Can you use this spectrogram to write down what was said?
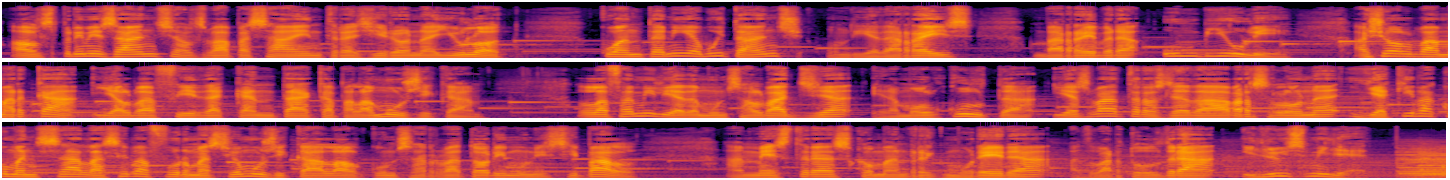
Els primers anys els va passar entre Girona i Olot. Quan tenia 8 anys, un dia de Reis, va rebre un violí. Això el va marcar i el va fer de cantar cap a la música. La família de Montsalvatge era molt culta i es va traslladar a Barcelona i aquí va començar la seva formació musical al Conservatori Municipal, amb mestres com Enric Morera, Eduard Oldrà i Lluís Millet.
